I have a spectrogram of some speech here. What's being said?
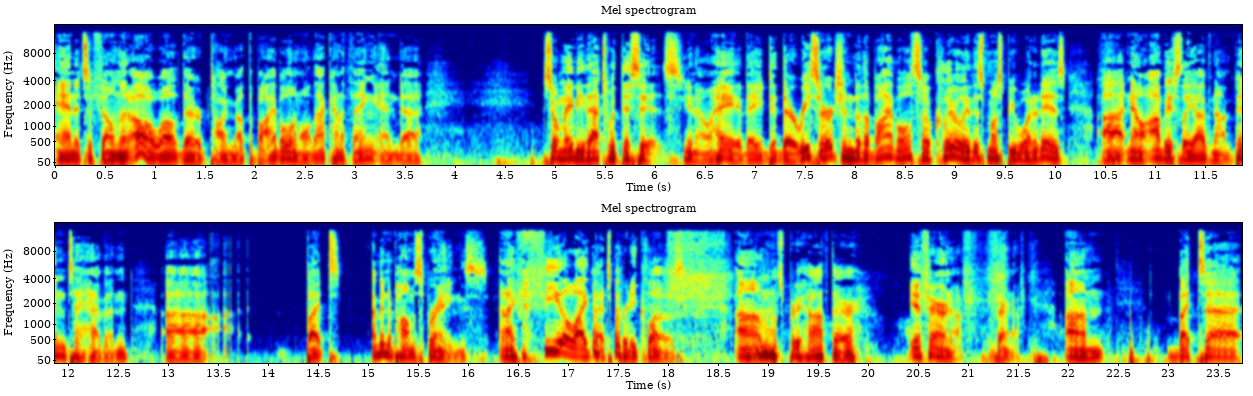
and it's a film that, oh, well, they're talking about the Bible and all that kind of thing. And, uh, so maybe that's what this is. You know, hey, they did their research into the Bible, so clearly this must be what it is. Uh, now, obviously, I've not been to heaven, uh, but I've been to Palm Springs, and I feel like that's pretty close. Um, it's pretty hot there. yeah, fair enough. Fair enough. Um, but uh,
